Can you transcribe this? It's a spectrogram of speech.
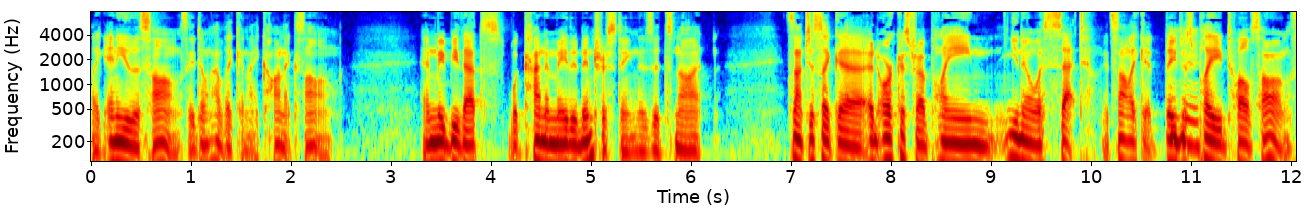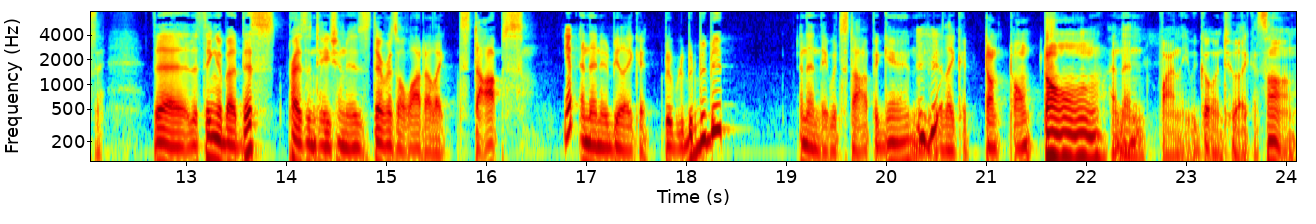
like any of the songs. They don't have like an iconic song, and maybe that's what kind of made it interesting. Is it's not it's not just like a, an orchestra playing, you know, a set. It's not like it. They just mm-hmm. played twelve songs. the The thing about this presentation is there was a lot of like stops. Yep. And then it'd be like a boop, boop, boop, boop, boop, and then they would stop again, and it'd be like a dun dun dun, and then finally we go into like a song.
